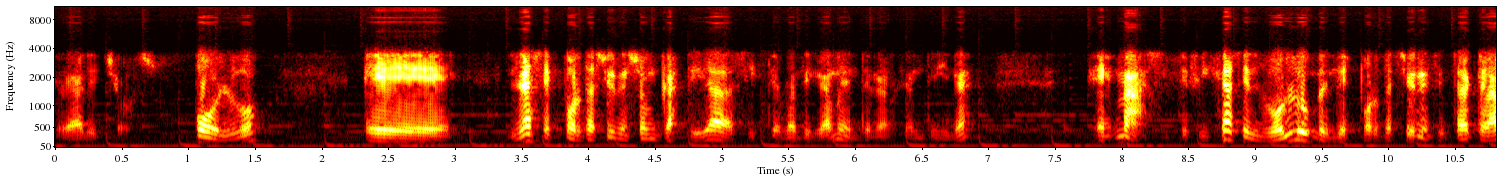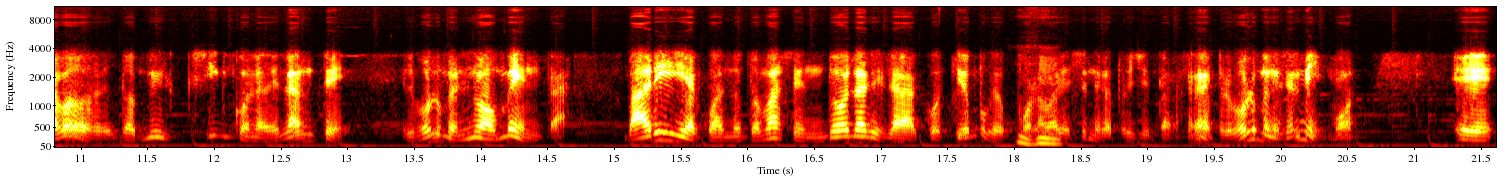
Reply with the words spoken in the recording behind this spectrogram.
quedar hechos polvo. Eh, las exportaciones son castigadas sistemáticamente en Argentina. Es más, si te fijas, el volumen de exportaciones está clavado desde el 2005 en adelante, el volumen no aumenta. Varía cuando tomas en dólares la cuestión, porque por la variación de los precios internacionales, pero el volumen es el mismo. Eh,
